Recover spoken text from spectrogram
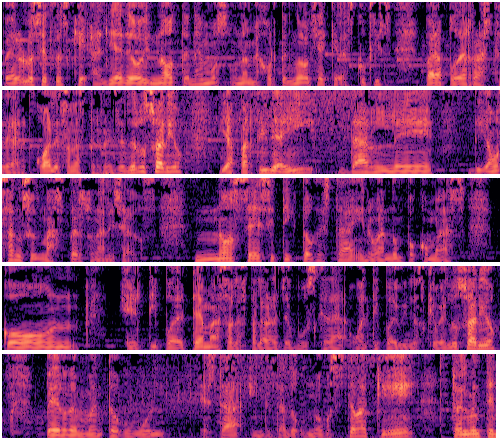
Pero lo cierto es que al día de hoy no tenemos una mejor tecnología que las cookies para poder rastrear cuáles son las preferencias del usuario y a partir de ahí darle, digamos, anuncios más personalizados. No sé si TikTok está innovando un poco más con el tipo de temas o las palabras de búsqueda o el tipo de videos que ve el usuario, pero de momento Google está intentando un nuevo sistema que realmente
